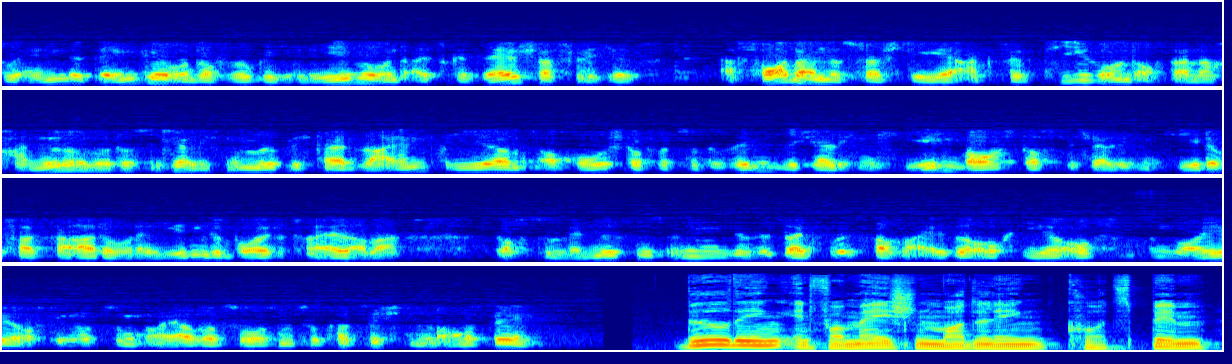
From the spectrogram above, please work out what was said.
zu Ende denke und auch wirklich lebe und als gesellschaftliches Erfordernis verstehe, akzeptiere und auch danach handle, wird es sicherlich eine Möglichkeit sein, hier auch Rohstoffe zu gewinnen. Sicherlich nicht jeden Baustoff, sicherlich nicht jede Fassade oder jeden Gebäudeteil, aber doch zumindest in gewisser größter Weise auch hier auf neue, auf die Nutzung neuer Ressourcen zu verzichten. Man muss sehen. Building Information Modeling, kurz BIM,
